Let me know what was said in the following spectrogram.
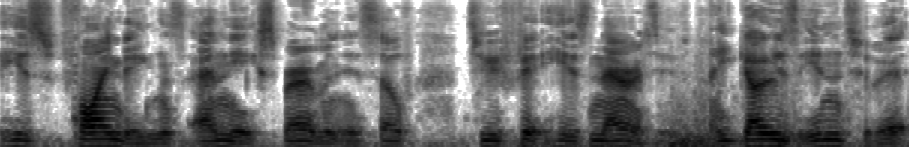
his findings and the experiment itself to fit his narrative. He goes into it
